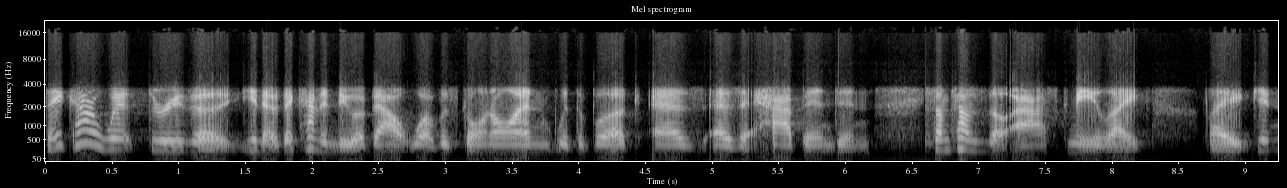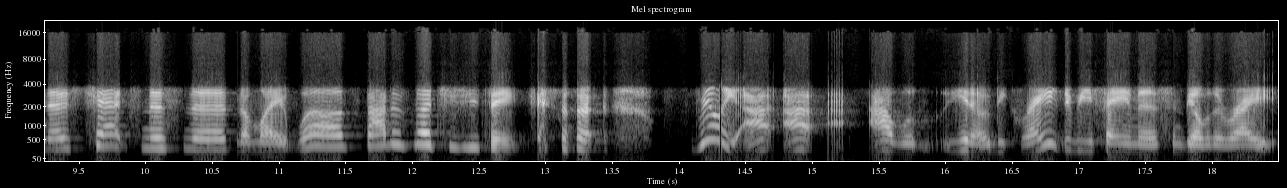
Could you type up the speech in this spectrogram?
they kind of went through the, you know, they kind of knew about what was going on with the book as as it happened. And sometimes they'll ask me like, like getting those checks, Miss Smith. And I'm like, well, it's not as much as you think. really, I, I I would, you know, it'd be great to be famous and be able to write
